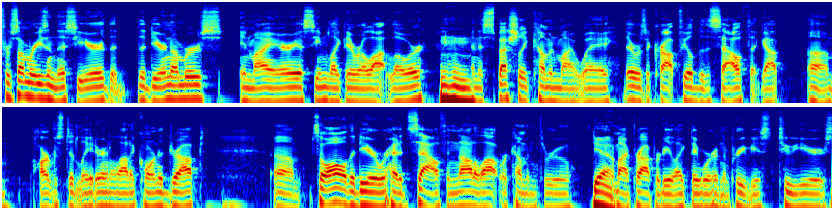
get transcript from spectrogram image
for some reason this year, the, the deer numbers in my area seemed like they were a lot lower. And especially coming my way, there was a crop field to the south that got um, harvested later and a lot of corn had dropped. Um, so all the deer were headed south, and not a lot were coming through Yeah. my property like they were in the previous two years.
